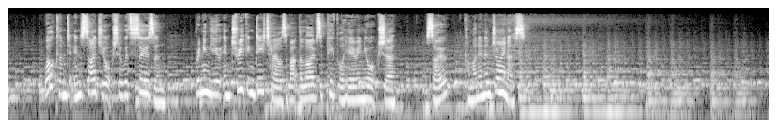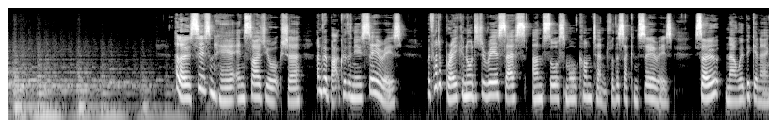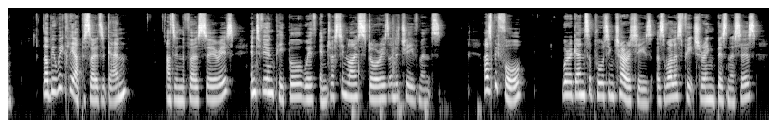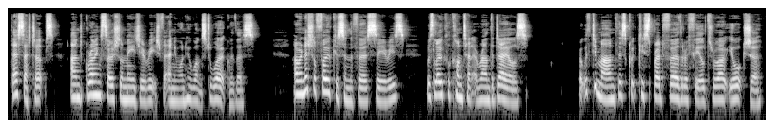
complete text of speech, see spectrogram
Welcome to Inside Yorkshire with Susan, bringing you intriguing details about the lives of people here in Yorkshire. So, come on in and join us. Hello, Susan here, Inside Yorkshire, and we're back with a new series. We've had a break in order to reassess and source more content for the second series, so now we're beginning. There'll be weekly episodes again, as in the first series, interviewing people with interesting life stories and achievements. As before, we're again supporting charities as well as featuring businesses, their setups, and growing social media reach for anyone who wants to work with us. Our initial focus in the first series was local content around the Dales, but with demand, this quickly spread further afield throughout Yorkshire.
